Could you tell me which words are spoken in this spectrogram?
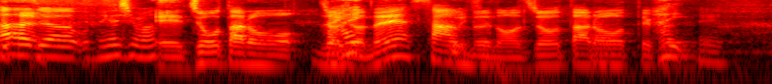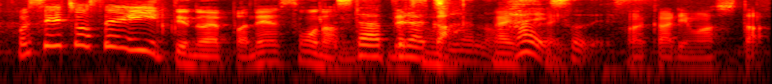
あじゃあお願いします、えー、丈太郎。ジョジョのね、三部の丈太郎っていうことで、はいこれ成長性いいっていうのはやっぱねそうなんですスタかープラチナの。ははい。い、そうです。わかりました。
